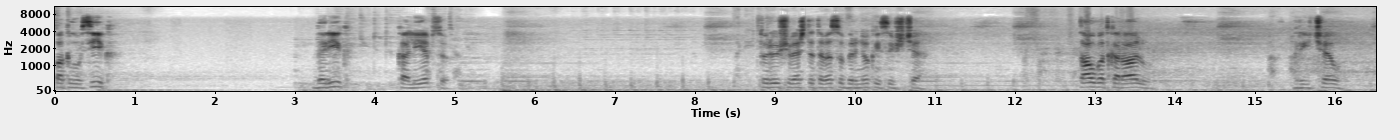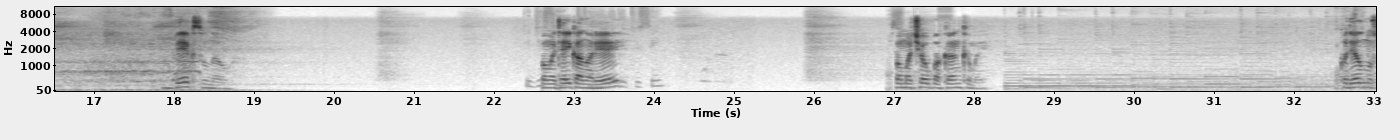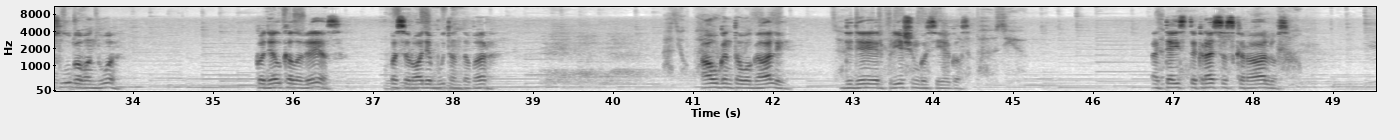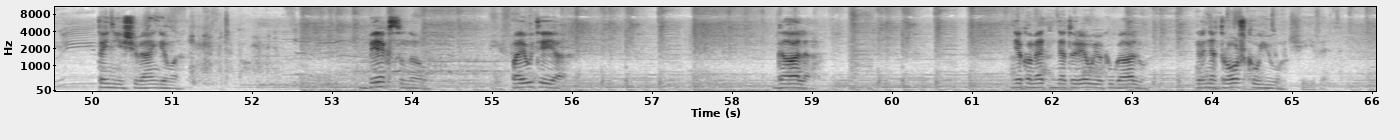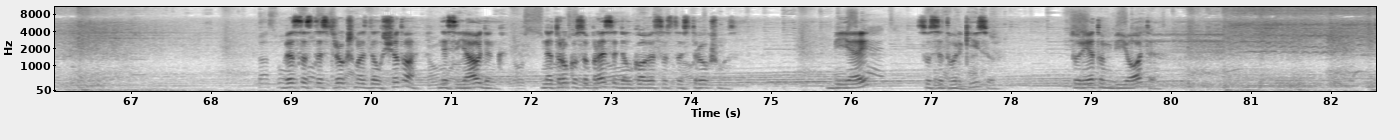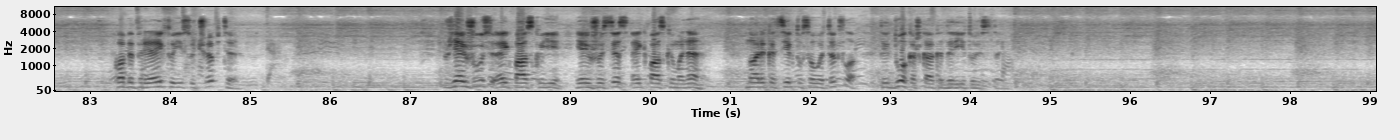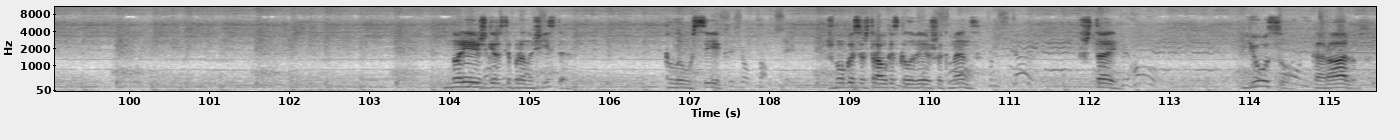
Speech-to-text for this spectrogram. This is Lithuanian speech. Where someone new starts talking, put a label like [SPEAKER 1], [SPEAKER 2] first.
[SPEAKER 1] Paklausyk. Daryk, ką liepsiu. Turiu išvežti tave su berniukais iš čia. Saugot karalių. Greičiau. Bėk, sūnau.
[SPEAKER 2] Pamatei, ką norėjai?
[SPEAKER 1] Pamačiau pakankamai. Kodėl nuslūgo vanduo? Kodėl kalavėjas pasirodė būtent dabar? Augant tavo galiai, didėja ir priešingos jėgos. Ateis tikrasis karalius. Tai neišvengiama. Bėk, sūnau. Pajutė ją. Galę. Niekuomet neturėjau jokių galių ir netroškau jų. Visas tas triukšmas dėl šito, nesijaudink. Netrukus suprasi, dėl ko visas tas triukšmas. Bijai? Susitvarkysiu. Turėtum bijoti. Ko be prireiktų jį sučiupti? Jei žūsiu, eik paskui jį. Jei žusis, eik paskui mane. Nori, kad siektų savo tikslo? Tai duok kažką, kad darytų jis tai. Norėjai išgirsti pranašystę? Klausyk. Žmogus ištraukęs kalavėjų iš akmens. Štai. Jūsų karalius.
